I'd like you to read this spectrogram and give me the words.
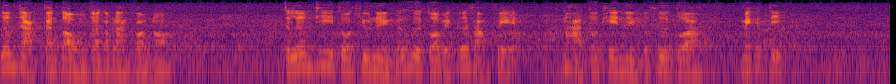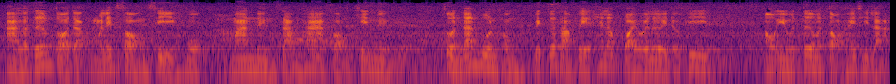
เริ่มจากการต่อวงจรกำลังก่อนเนาะจะเริ่มที่ตัว Q1 ก็คือตัวเบรกเกอร์สามเฟสมาหาตัว K1 ก็คือตัวแมกเนติกอ่าเราจะเริ่มต่อจากหมายเลขสองสี่หก มาหนึ่งสามห้าของ K1 ส่วนด้านบนของเบรกเกอร์สามเฟสให้เราปล่อยไว้เลย เดี๋ยวพี่เอาอินเวอร์เตอร์มาต่อให้ทีหลัง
